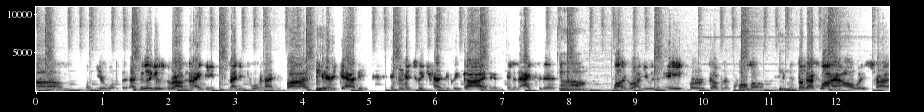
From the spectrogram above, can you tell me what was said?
Um, what year was it? I believe it was around 90, 94, 95. Mm. Gaddy, and he actually tragically died in, in an accident Oh, um, while, while he was an aide for Governor Cuomo. Mhm. So that's why I always try.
